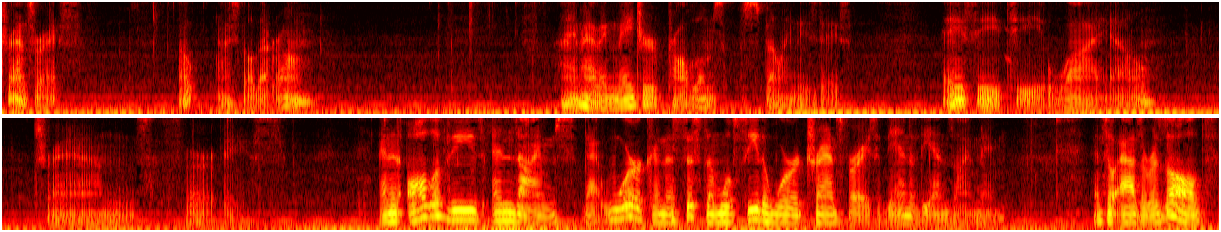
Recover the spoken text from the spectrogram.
transferase. Oh, I spelled that wrong. I am having major problems spelling these days. A-C-T-Y-L transferase. And in all of these enzymes that work in the system, we'll see the word transferase at the end of the enzyme name. And so as a result,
